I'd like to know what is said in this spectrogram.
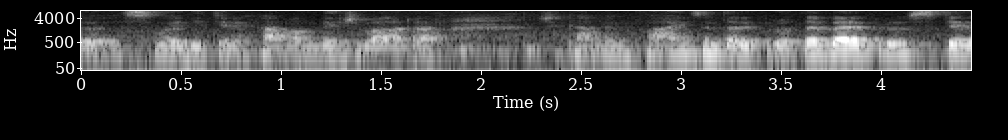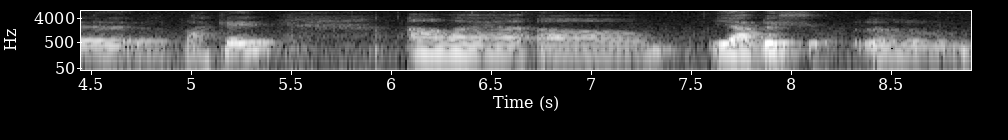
eh, svoje děti nechávám vyřvat a říkám jim, fajn, jsem tady pro tebe, prostě eh, plakej. Ale uh, já bych uh,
